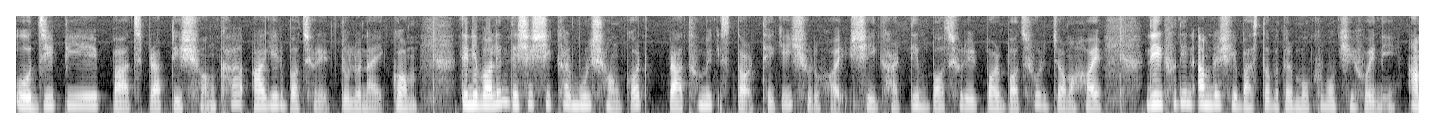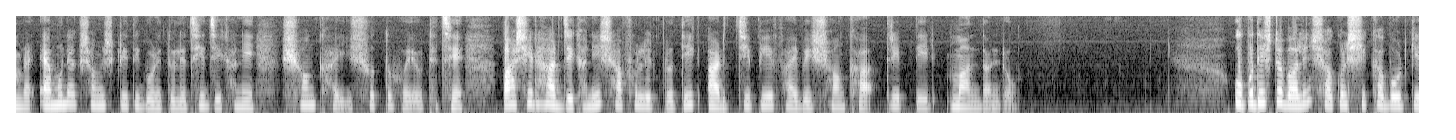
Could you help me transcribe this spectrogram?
ও জিপিএ পাঁচ প্রাপ্তির সংখ্যা আগের বছরের তুলনায় কম। তিনি বলেন, দেশের শিক্ষার মূল সংকট প্রাথমিক স্তর থেকেই শুরু হয়। সেই ঘাটতি বছরের পর বছর জমা হয়। দীর্ঘদিন আমরা সেই বাস্তবতার মুখোমুখি হইনি। আমরা এমন এক সংস্কৃতি গড়ে তুলেছি যেখানে সংখ্যাই সত্য হয়ে উঠেছে। পাশের হার যেখানে সাফল্যের প্রতীক আর জিপিএ ফাইভের সংখ্যা তৃপ্তির মানদণ্ড। উপদেষ্টা বলেন, সকল শিক্ষা বোর্ডকে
